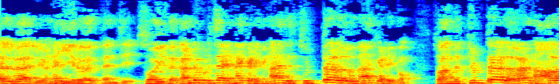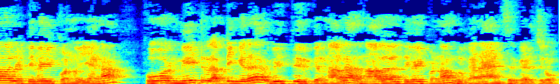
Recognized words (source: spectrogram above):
எல் வேல்யூனா இருபத்தஞ்சு. சோ இதை கண்டுபிடிச்சா என்ன கிடைக்கும்னா இது சுற்றளவு தான் கிடைக்கும். சோ அந்த சுற்றளவை நாலாவது டிவைட் பண்ணும். ஏன்னா ஃபோர் மீட்டர் அப்படிங்கிற வித் இருக்கிறனால அது நாலாவது டிவைட் பண்ணா உங்களுக்கான ஆன்சர் கிடைச்சிரும்.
